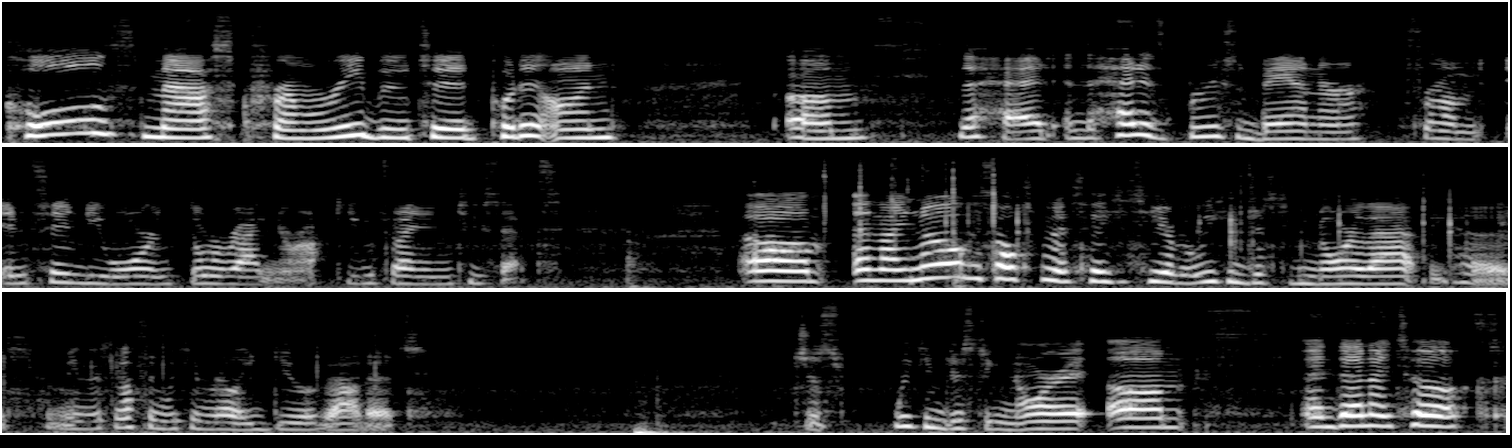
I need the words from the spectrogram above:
Cole's mask from Rebooted, put it on um, the head, and the head is Bruce Banner from Infinity War and Thor Ragnarok. You can find it in two sets. Um, and I know his ultimate face is here, but we can just ignore that because, I mean, there's nothing we can really do about it. Just, we can just ignore it. Um, and then I took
